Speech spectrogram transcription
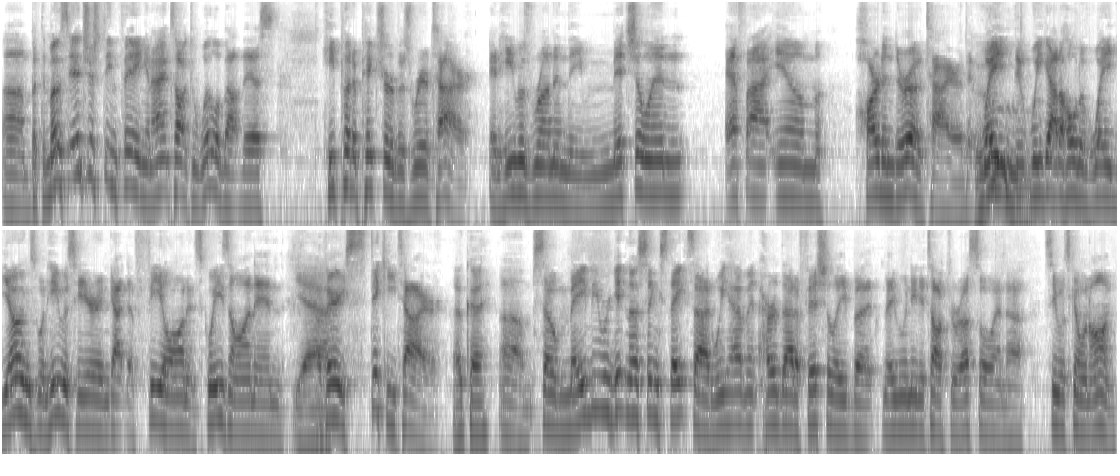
Um, but the most interesting thing, and I hadn't talked to Will about this, he put a picture of his rear tire, and he was running the Michelin FIM hard enduro tire that Wade that we got a hold of Wade Young's when he was here and got to feel on and squeeze on, and Yeah. a very sticky tire. Okay. Um, so maybe we're getting those things stateside. We haven't heard that officially, but maybe we need to talk to Russell and uh, see what's going on.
